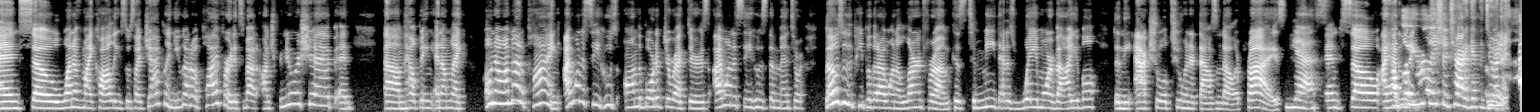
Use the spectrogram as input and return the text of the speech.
And so one of my colleagues was like, Jacqueline, you got to apply for it. It's about entrepreneurship and um, helping. And I'm like, oh no, I'm not applying. I want to see who's on the board of directors. I want to see who's the mentor. Those are the people that I want to learn from because to me, that is way more valuable than the actual two hundred thousand dollar prize. Yes. And so I had. Although like, you really should try to get the two hundred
